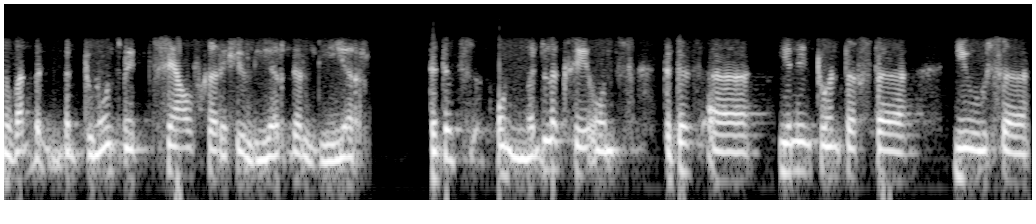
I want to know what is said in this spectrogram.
Nou wat bedoel ons met selfgereguleerde leer? Dit is onmiddellik sê ons dit is 'n uh, 21ste eeuse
